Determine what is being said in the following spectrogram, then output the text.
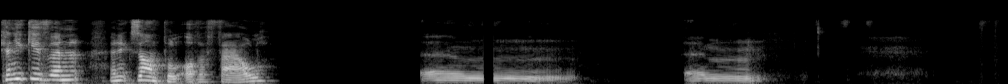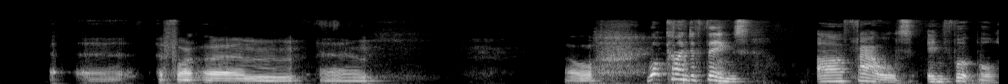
Can you give an an example of a foul? Um, uh, for um, um, oh, What kind of things are fouls in football?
